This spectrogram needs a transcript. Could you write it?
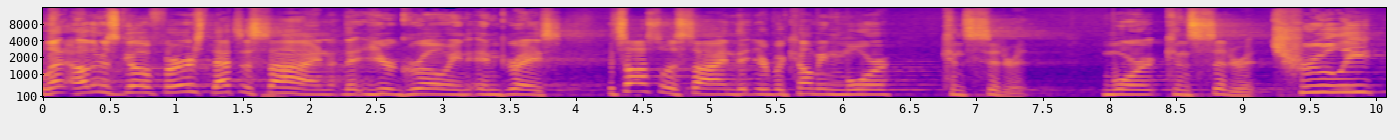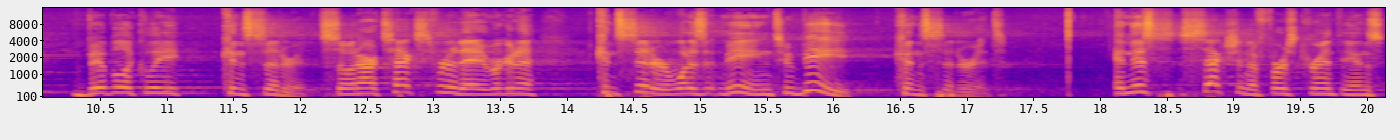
let others go first, that's a sign that you're growing in grace. It's also a sign that you're becoming more considerate, more considerate, truly biblically considerate. So in our text for today, we're going to consider what does it mean to be considerate. In this section of 1 Corinthians,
